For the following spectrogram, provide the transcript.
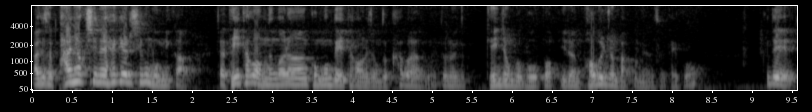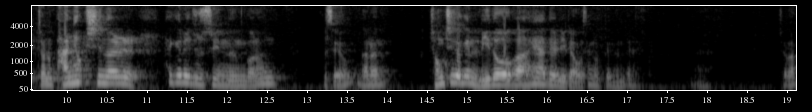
아 그래서 반혁신의 해결책은 뭡니까? 자 데이터가 없는 거는 공공 데이터가 어느 정도 커버하고 또는 개인정보 보호법 이런 법을 좀 바꾸면서 되고. 근데 저는 반혁신을 해결해 줄 수 있는 거는 글쎄요 나는 정치적인 리더가 해야 될 일이라고 생각되는데 예, 제가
